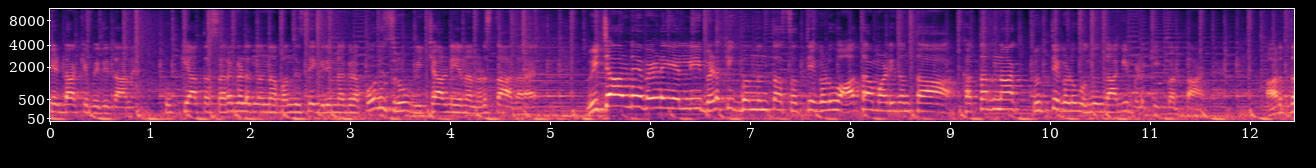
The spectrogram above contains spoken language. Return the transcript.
ಕೆಡ್ಡಾಕೆ ಬಿದ್ದಿದ್ದಾನೆ. ಕುಖ್ಯಾತ ಸರಗಳನ್ನ ಬಂಧಿಸಿ ಗಿರಿನಗರ ಪೊಲೀಸರು ವಿಚಾರಣೆಯನ್ನ ನಡೆಸ್ತಾ ಇದ್ದಾರೆ. ವಿಚಾರಣೆ ವೇಳೆಯಲ್ಲಿ ಬೆಳಕಿಗೆ ಬಂದಂತ ಸತ್ಯಗಳು, ಆತ ಮಾಡಿದಂತ ಖತರ್ನಾಕ್ ಕೃತ್ಯಗಳು ಒಂದೊಂದಾಗಿ ಬೆಳಕಿಗೆ ಬರ್ತಾ ಇದೆ. ಅರ್ಧ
